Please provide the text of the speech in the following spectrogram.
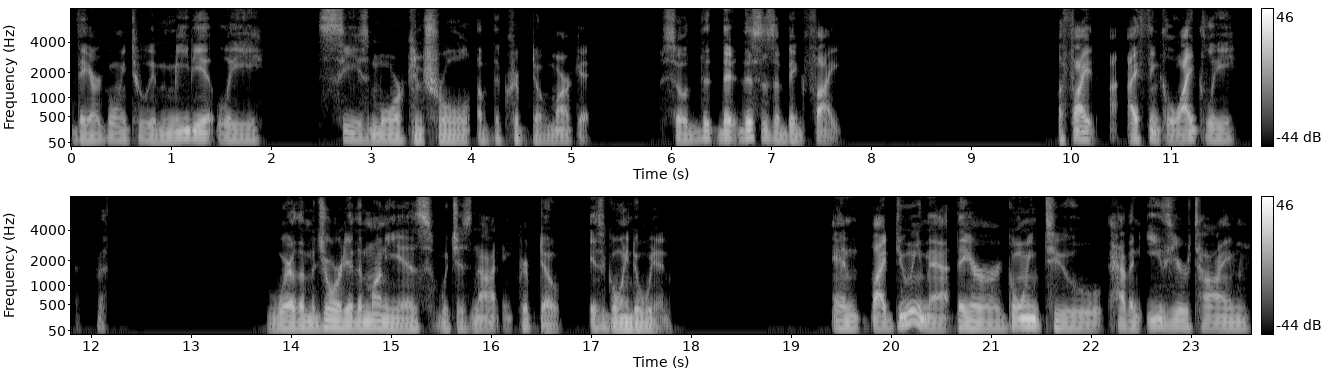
they are going to immediately seize more control of the crypto market. So th- th- this is a big fight. A fight, I think, likely where the majority of the money is, which is not in crypto, is going to win. And by doing that, they are going to have an easier time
